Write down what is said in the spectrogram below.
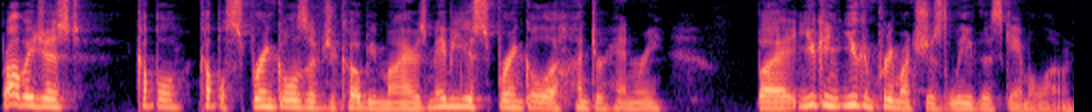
probably just a couple couple sprinkles of Jakobi Meyers, maybe you sprinkle a Hunter Henry, but you can you can pretty much just leave this game alone.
